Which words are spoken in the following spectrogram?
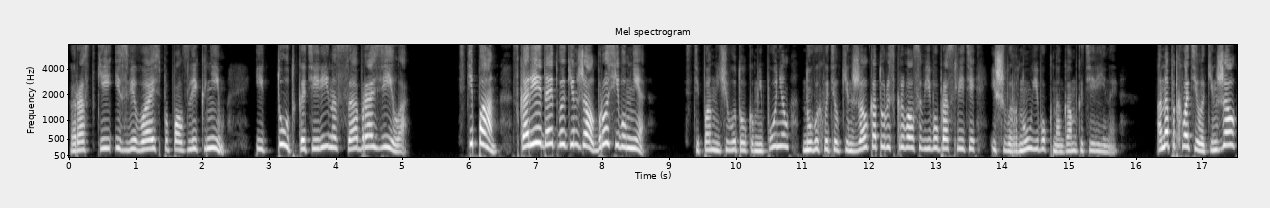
Ростки, извиваясь, поползли к ним, и тут Катерина сообразила. «Степан, скорее дай твой кинжал, брось его мне!» Степан ничего толком не понял, но выхватил кинжал, который скрывался в его браслете, и швырнул его к ногам Катерины. Она подхватила кинжал,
